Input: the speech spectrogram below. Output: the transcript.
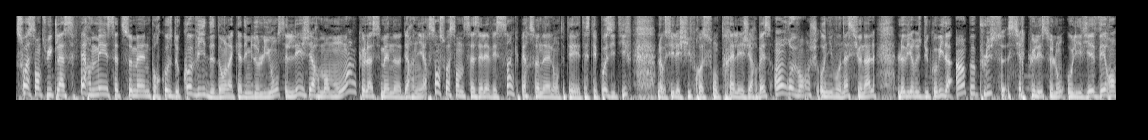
68 classes fermées cette semaine pour cause de Covid dans l'Académie de Lyon. C'est légèrement moins que la semaine dernière. 176 élèves et 5 personnels ont été testés positifs. Là aussi, les chiffres sont très légères baisse. En revanche, au niveau national, le virus du Covid a un peu plus circulé selon Olivier Véran.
